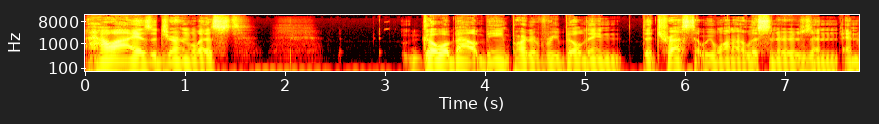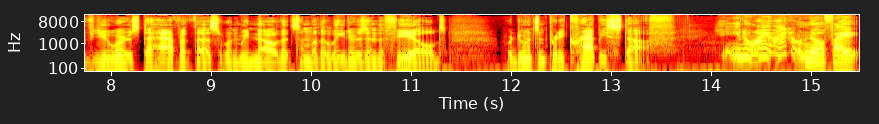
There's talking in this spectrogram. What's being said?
how I, as a journalist, go about being part of rebuilding the trust that we want our listeners and, and viewers to have with us when we know that some of the leaders in the field were doing some pretty crappy stuff. You know, I, I don't know if I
